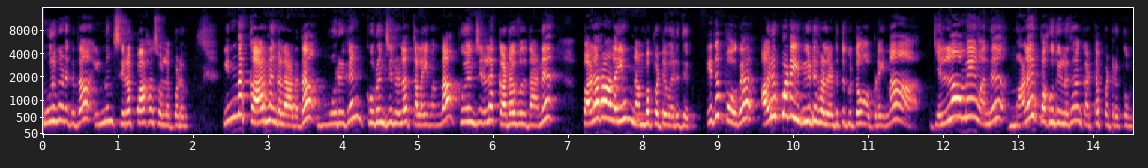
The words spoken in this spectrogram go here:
முருகனுக்கு தான் இன்னும் சிறப்பாக சொல்லப்படும். இந்த காரணங்களால தான் முருகன் குறிஞ்சி நில தலைவன் தான் குறிஞ்சி நில கடவுள் தானு பலராலையும் நம்பப்பட்டு வருது. இது போக அறுப்படை வீடுகள் எடுத்துக்கிட்டோம் அப்படின்னா எல்லாமே வந்து மலைப்பகுதியில தான் கட்டப்பட்டிருக்கும்.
